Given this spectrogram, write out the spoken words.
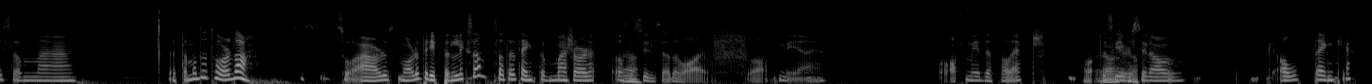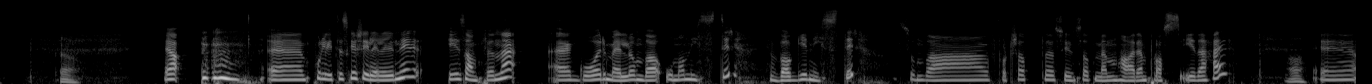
liksom eh, Dette må du tåle, da. Så, så er du, nå er du prippen, liksom. Så jeg tenkte på meg sjøl. Og så Ja. syntes jeg det var, uff, var for mye var for mye detaljert. Ja, Beskrivelser av alt, egentlig. Ja. Ja. eh, politiske skillelinjer i samfunnet går mellom da onanister, vaginister, som da fortsatt eh, syns at menn har en plass i det her, ah. eh,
